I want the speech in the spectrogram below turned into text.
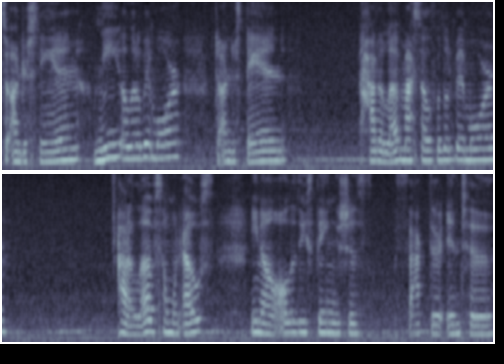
to understand me a little bit more to understand how to love myself a little bit more, how to love someone else. You know, all of these things just factor into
